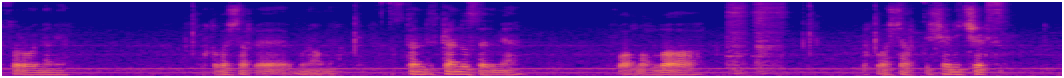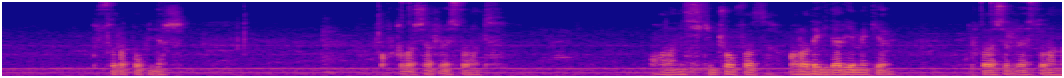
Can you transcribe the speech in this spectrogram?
Bu sonra oynanıyor. Arkadaşlar eee bu ne amına? Standard Candles dedim ya. Allah Allah. Arkadaşlar Jenny Jackson. Bu sıra popüler. Arkadaşlar restoran. Ananı sikim çok fazla. Arada gider yemek yerim. Arkadaşlar restoran.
